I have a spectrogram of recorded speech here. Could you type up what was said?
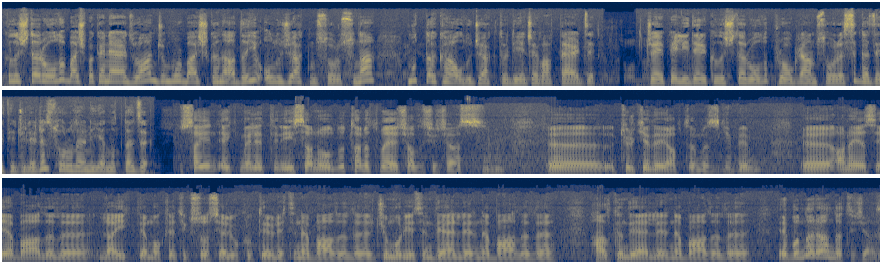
Kılıçdaroğlu Başbakan Erdoğan Cumhurbaşkanı adayı olacak mı sorusuna mutlaka olacaktır diye cevap verdi. CHP lideri Kılıçdaroğlu program sonrası gazetecilerin sorularını yanıtladı. Sayın Ekmelettin İhsanoğlu tanıtmaya çalışacağız. Ee, Türkiye'de yaptığımız gibi e, anayasaya bağlılığı, layık demokratik sosyal hukuk devletine bağlılığı, cumhuriyetin değerlerine bağlılığı, halkın değerlerine bağlılığı e, bunları anlatacağız.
